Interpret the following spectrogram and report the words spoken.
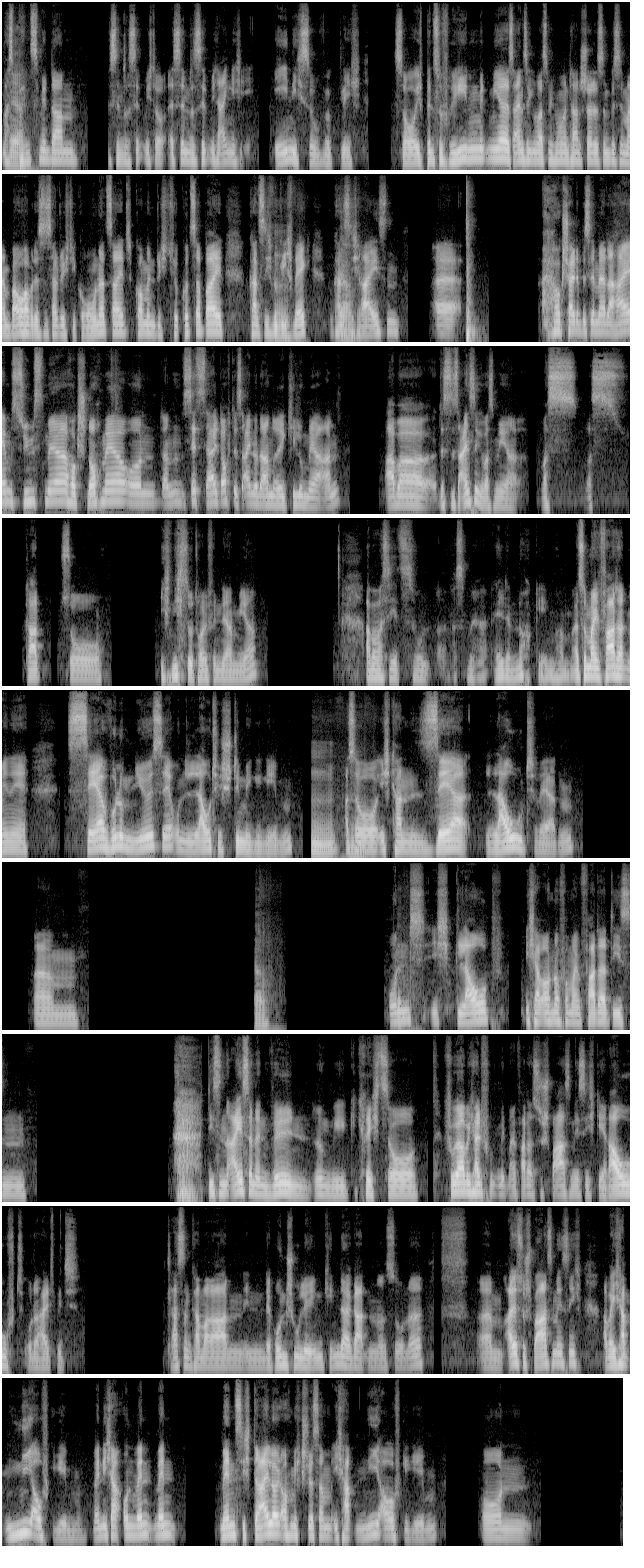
was ja. bringt's mir dann? Es interessiert mich doch, es interessiert mich eigentlich eh nicht so wirklich. So, ich bin zufrieden mit mir. Das Einzige, was mich momentan stört, ist ein bisschen mein Bauch, aber das ist halt durch die Corona-Zeit kommen, durch die Kurzarbeit. Du kannst nicht wirklich hm. weg, du kannst ja. nicht reisen. Äh, hockst halt ein bisschen mehr daheim, streamst mehr, hockst noch mehr und dann setzt du halt doch das ein oder andere Kilo mehr an. Aber das ist das Einzige, was mir, was, was gerade so ich nicht so toll finde an mir. Aber was sie jetzt so was mir Eltern noch gegeben haben. Also mein Vater hat mir eine sehr voluminöse und laute Stimme gegeben. Mhm. Also ich kann sehr laut werden. Ähm, ja. Und ich glaube, ich habe auch noch von meinem Vater diesen diesen eisernen Willen irgendwie gekriegt, so Früher habe ich halt mit meinem Vater so spaßmäßig gerauft oder halt mit Klassenkameraden in der Grundschule, im Kindergarten und so, ne? Ähm, alles so spaßmäßig, aber ich habe nie aufgegeben. Wenn ich und wenn wenn wenn sich drei Leute auf mich gestürzt haben, ich habe nie aufgegeben und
